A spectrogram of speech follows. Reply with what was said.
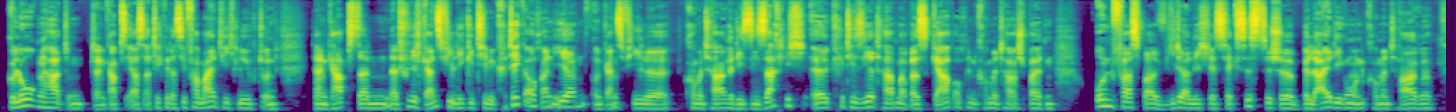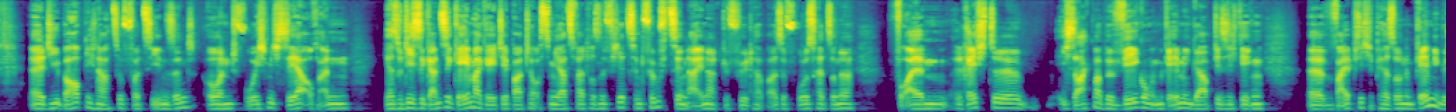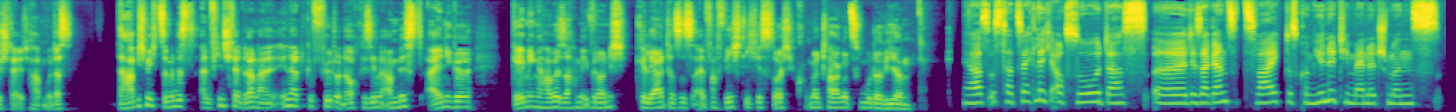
gelogen hat und dann gab es erst Artikel, dass sie vermeintlich lügt und dann gab es dann natürlich ganz viel legitime Kritik auch an ihr und ganz viele Kommentare, die sie sachlich äh, kritisiert haben, aber es gab auch in Kommentarspalten unfassbar widerliche sexistische Beleidigungen und Kommentare, äh, die überhaupt nicht nachzuvollziehen sind und wo ich mich sehr auch an ja so diese ganze Gamergate-Debatte aus dem Jahr 2014, 15 erinnert gefühlt habe. Also wo es halt so eine vor allem rechte, ich sag mal, Bewegung im Gaming gab, die sich gegen äh, weibliche Personen im Gaming gestellt haben. Und das da habe ich mich zumindest an vielen Stellen dran erinnert gefühlt und auch gesehen, ah Mist, einige Gaming-Häuser haben irgendwie noch nicht gelernt, dass es einfach wichtig ist, solche Kommentare zu moderieren. Ja, es ist tatsächlich auch so, dass äh, dieser ganze Zweig des Community Managements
